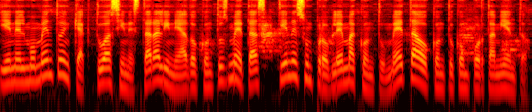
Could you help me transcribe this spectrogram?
Y en el momento en que actúas sin estar alineado con tus metas, tienes un problema con tu meta o con tu comportamiento.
